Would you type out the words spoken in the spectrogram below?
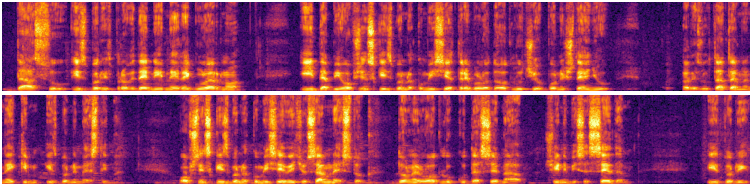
da su izbori sprovedeni neregularno i da bi opštinska izborna komisija trebalo da odluči o poništenju rezultata na nekim izbornim mestima. Opštinska izborna komisija je već 18. donela odluku da se na, čini mi se, sedam izbornih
